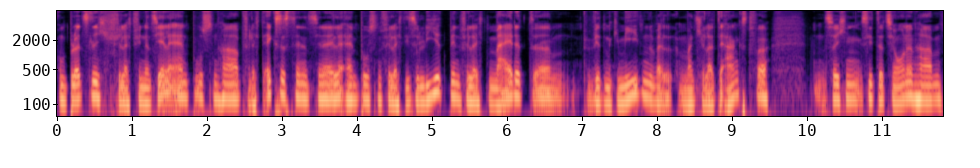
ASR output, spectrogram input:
und plötzlich vielleicht finanzielle Einbußen habe, vielleicht existenzielle Einbußen, vielleicht isoliert bin, vielleicht meidet, ähm, wird man gemieden, weil manche Leute Angst vor solchen Situationen haben.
